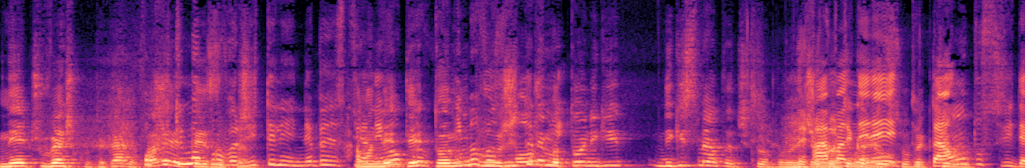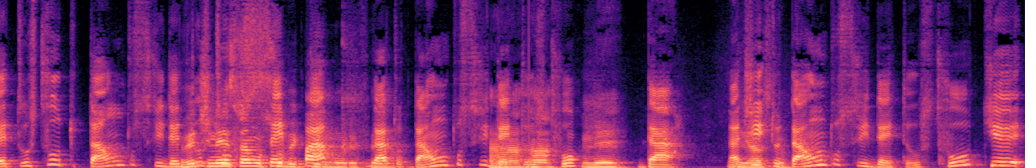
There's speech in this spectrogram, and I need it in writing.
не е човешко, така ли? Това ли Общото е има тезата? провържители, не без Ама има, не, те, той има има възможни... ама той не ги, не ги смята, че той е Ама не, не, не, тоталното свидетелство, тоталното свидетелство Вече не е само все субективно, пак, референт. да, тоталното свидетелство, Аха, не. да. Значи, Ясно. тоталното свидетелство ти е,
